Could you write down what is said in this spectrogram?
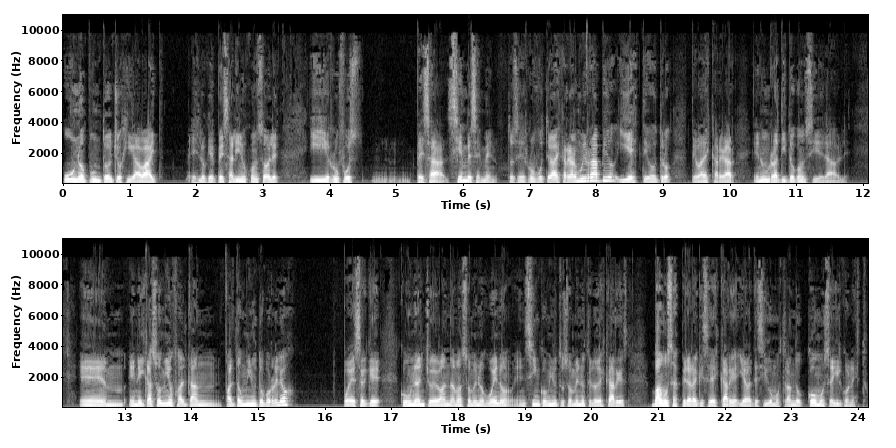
1.8 GB es lo que pesa Linux Console, y Rufus pesa 100 veces menos. Entonces Rufus te va a descargar muy rápido y este otro te va a descargar en un ratito considerable. Em, en el caso mío faltan, falta un minuto por reloj. Puede ser que con un ancho de banda más o menos bueno, en 5 minutos o menos te lo descargues. Vamos a esperar a que se descargue y ahora te sigo mostrando cómo seguir con esto.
